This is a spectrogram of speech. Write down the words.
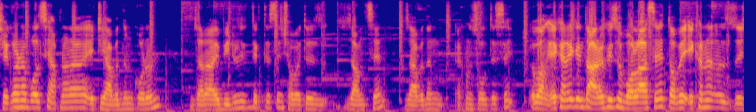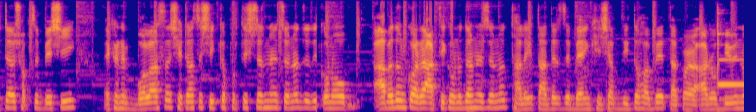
সে কারণে বলছি আপনারা এটি আবেদন করুন। যারা এই ভিডিওটি দেখতেছেন, সবাই তো জানছেন যে আবেদন এখন চলতেছে। এবং এখানে কিন্তু আরও কিছু বলা আছে, তবে এখানে যেটা সবচেয়ে বেশি এখানে বলা আছে সেটা হচ্ছে শিক্ষা প্রতিষ্ঠানের জন্য যদি কোনো আবেদন করে আর্থিক অনুদানের জন্য, তাহলে তাদের যে ব্যাংক হিসাব দিতে হবে, তারপর আরও বিভিন্ন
